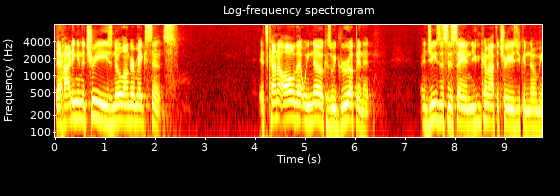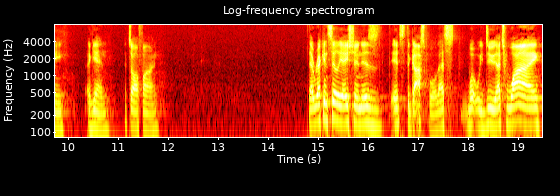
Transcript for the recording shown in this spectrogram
That hiding in the trees no longer makes sense it's kind of all that we know because we grew up in it. And Jesus is saying, You can come out the trees, you can know me again. It's all fine. That reconciliation is it's the gospel. That's what we do. That's why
